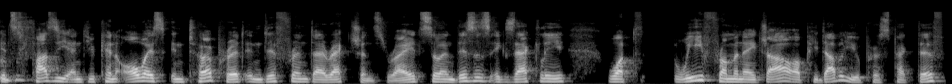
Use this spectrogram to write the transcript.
it's mm-hmm. fuzzy and you can always interpret in different directions right so and this is exactly what we from an hr or pw perspective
